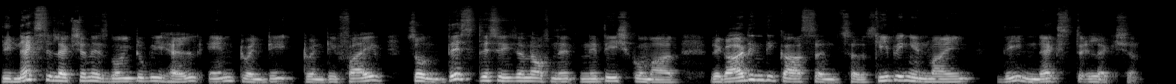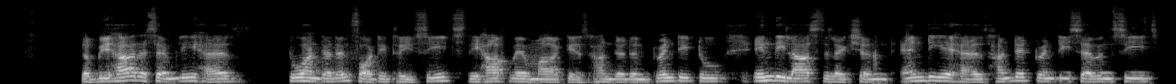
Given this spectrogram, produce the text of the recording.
The next election is going to be held in 2025. So this decision of Nitish Kumar regarding the caste census, keeping in mind the next election. The Bihar Assembly has 243 seats. The halfway mark is 122. In the last election, NDA has 127 seats,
